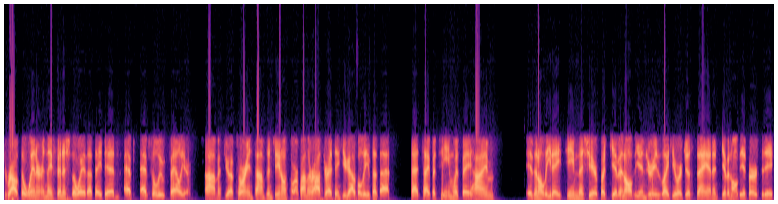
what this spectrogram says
throughout the winter and they finish the way that they did, ab- absolute failure. Um, if you have Taurean Thompson, Geno Thorpe on the roster, I think you got to believe that, that that type of team with Boeheim is an Elite Eight team this year. But given all the injuries, like you were just saying, and given all the adversity,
